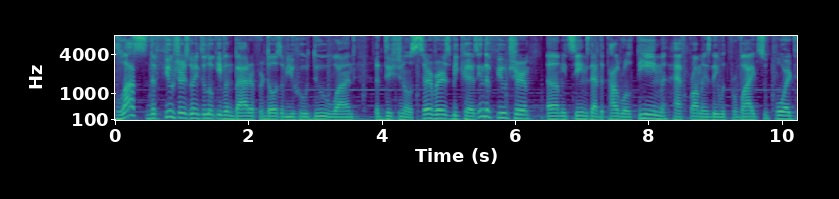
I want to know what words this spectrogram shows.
Plus, the future is going to look even better for those of you who do want additional servers because in the future, um, it seems that the Palworld team have promised they would provide support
